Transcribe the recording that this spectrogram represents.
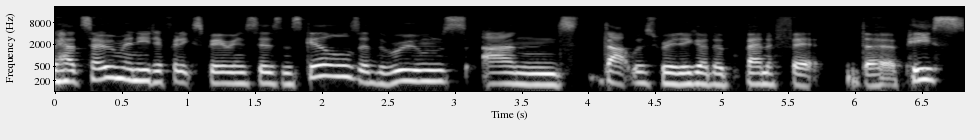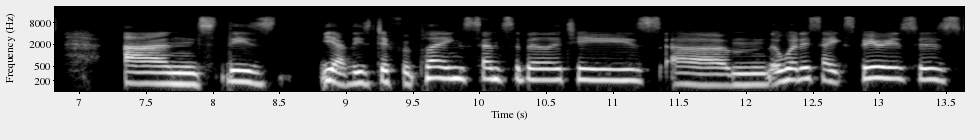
we had so many different experiences and skills in the rooms, and that was really going to benefit the piece. And these yeah, these different playing sensibilities. Um, when I say experiences,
